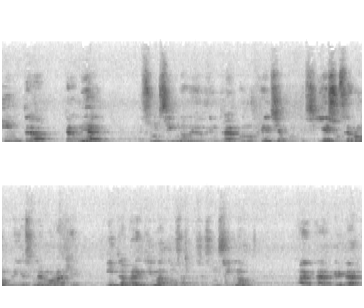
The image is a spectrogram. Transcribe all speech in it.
intracraneal, es un signo de entrar con urgencia, porque si eso se rompe y es una hemorragia intraparenquimatosa, pues es un signo agregar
